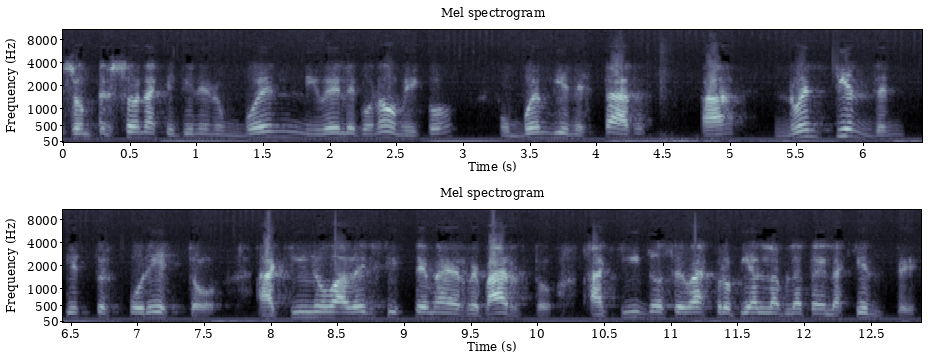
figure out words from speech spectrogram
son personas que tienen un buen nivel económico, un buen bienestar, ¿ah? no entienden que esto es por esto. Aquí no va a haber sistema de reparto, aquí no se va a expropiar la plata de la gente,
